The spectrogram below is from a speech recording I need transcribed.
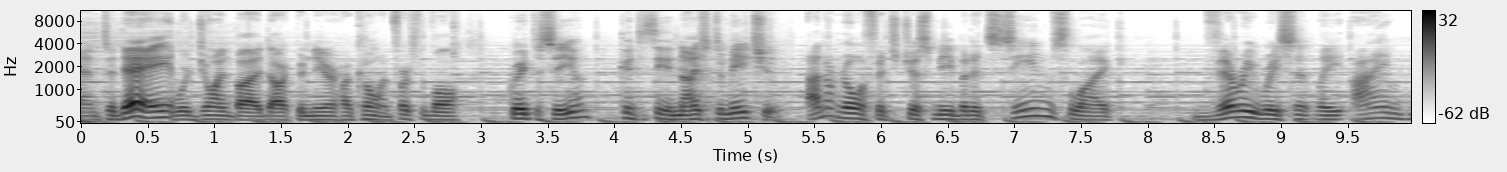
And today, we're joined by Dr. Nir Hacohen. First of all, great to see you. Good to see you. Nice to meet you. I don't know if it's just me, but it seems like very recently I'm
